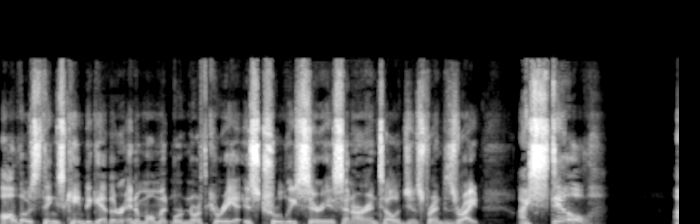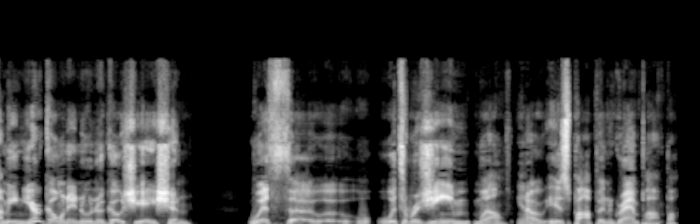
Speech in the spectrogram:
All those things came together in a moment where North Korea is truly serious, and our intelligence friend is right. I still, I mean, you're going into a negotiation with uh, with the regime. Well, you know, his papa and grandpapa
